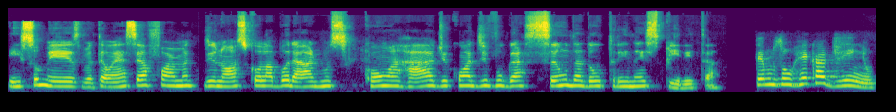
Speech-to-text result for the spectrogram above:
Isso mesmo. Então, essa é a forma de nós colaborarmos com a rádio, com a divulgação da doutrina espírita. Temos um recadinho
